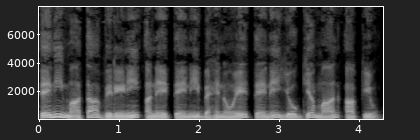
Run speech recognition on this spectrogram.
તેની માતા વિરીણી અને તેની બહેનોએ તેને યોગ્ય માન આપ્યું.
